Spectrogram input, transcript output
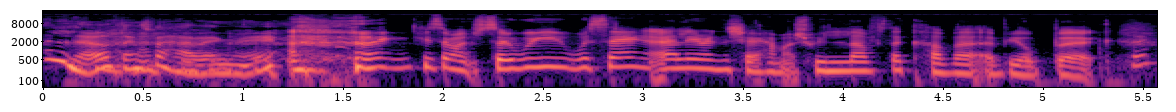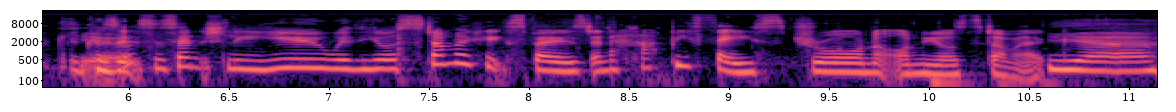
Hello, thanks for having me. Thank you so much. So, we were saying earlier in the show how much we love the cover of your book. Thank Because it's essentially you with your stomach exposed and a happy face drawn on your stomach. Yeah.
